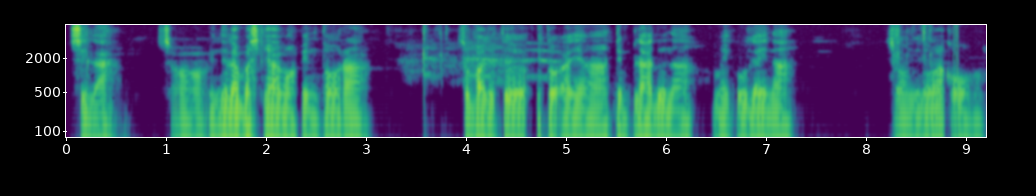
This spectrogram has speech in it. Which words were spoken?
sila. So, inilabas niya ang mga pintura. Subalit ito ito ay, ah, templado na, may kulay na. So, ang ginawa ko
